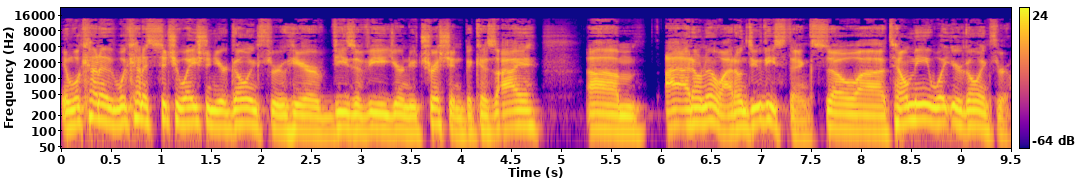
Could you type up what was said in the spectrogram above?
and what kind of what kind of situation you're going through here vis-a-vis your nutrition because I um I, I don't know. I don't do these things. So uh, tell me what you're going through.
